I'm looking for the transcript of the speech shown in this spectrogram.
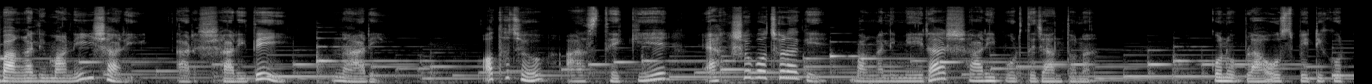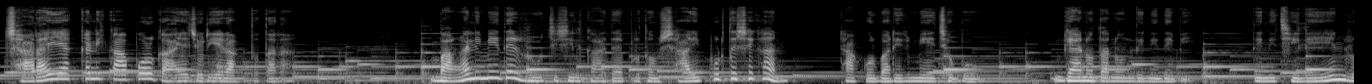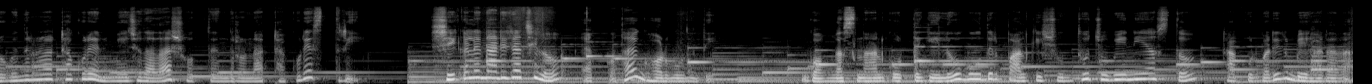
বাঙালি মানেই শাড়ি, আর শাড়িতেই নারী। অথচ আজ থেকে একশো বছর আগে বাঙালি মেয়েরা শাড়ি পরতে জানতো না। কোনো ব্লাউজ, পেটিকোট ছাড়াই একখানি কাপড় গায়ে জড়িয়ে রাখত তারা। বাঙালি মেয়েদের রুচিশীল কায়দায় প্রথম শাড়ি পরতে শেখান ঠাকুরবাড়ির মেয়েছ বউ, জ্ঞানদানন্দিনী দেবী। তিনি ছিলেন রবীন্দ্রনাথ ঠাকুরের মেজ দাদা সত্যেন্দ্রনাথ ঠাকুরের স্ত্রী। সেকালে নারীরা ছিল এক কথায় ঘরবন্দি। গঙ্গা স্নান করতে গেলেও বউদের পালকি শুদ্ধ চুবিয়ে নিয়ে আসতো ঠাকুরবাড়ির বেহারারা।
